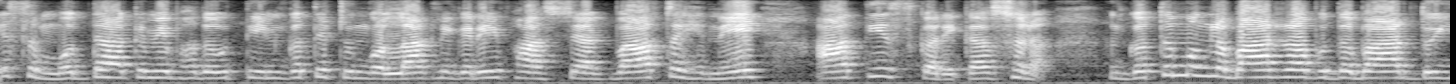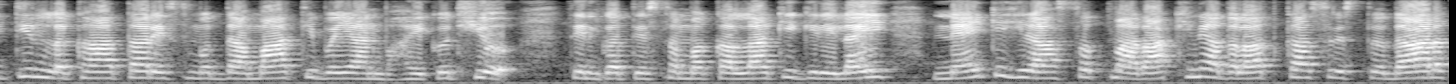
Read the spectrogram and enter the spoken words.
यस मुद्दा आगामी भदौ तीन गते टुङ्गो लाग्ने गरी फास्ट्यागबाट हेर्ने आदेश गरेका छन्। गत मंगलबार र बुधबार दुई दिन लगातार यस मुद्दामाथि बयान भएको थियो। तीन गतेसम्मका लागि गिरीलाई न्यायिक हिरासतमा राखिने अदालतका रिश्तेदार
